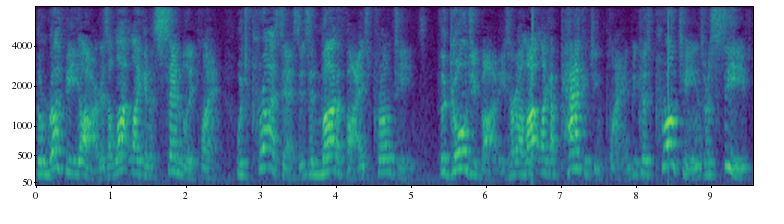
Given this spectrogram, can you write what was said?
The rough ER is a lot like an assembly plant, which processes and modifies proteins. The Golgi bodies are a lot like a packaging plant because proteins received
